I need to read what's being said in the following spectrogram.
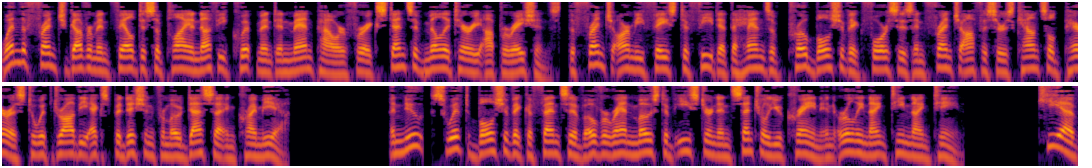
When the French government failed to supply enough equipment and manpower for extensive military operations, the French army faced defeat at the hands of pro-Bolshevik forces and French officers counseled Paris to withdraw the expedition from Odessa and Crimea. A new, swift Bolshevik offensive overran most of eastern and central Ukraine in early 1919. Kiev,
